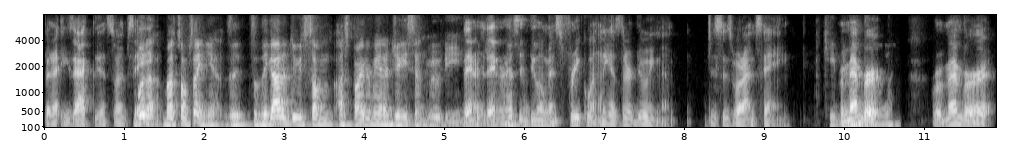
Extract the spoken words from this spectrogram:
but uh, exactly that's what I'm saying. But uh, that's what I'm saying. Yeah, the- so they got to do some a Spider-Man adjacent movie. they don't, they don't have to do them as frequently as they're doing them. Just is what I'm saying. keep remember- Remember,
